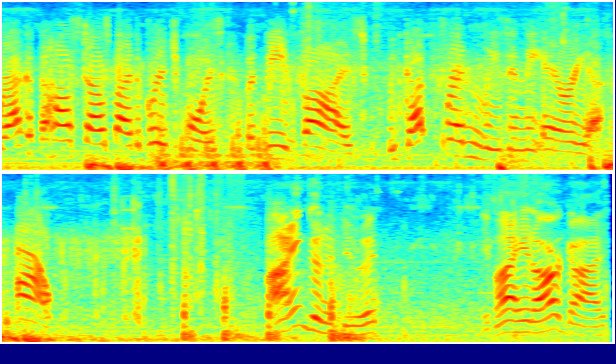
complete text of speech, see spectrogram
Bracket the hostiles by the bridge, boys, but be advised, we've got friendlies in the area. Out. I ain't gonna do it. If I hit our guys,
